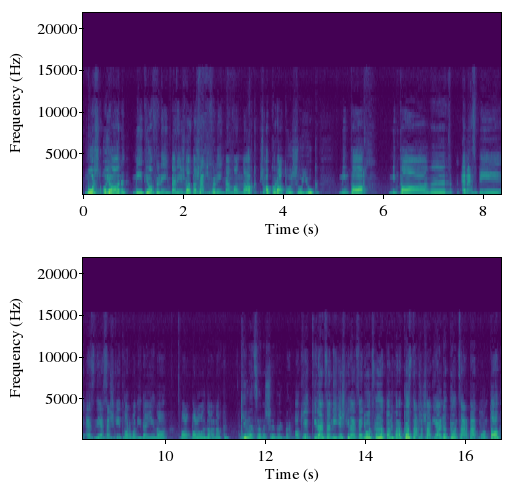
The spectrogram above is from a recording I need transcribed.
Most olyan médiafölényben és gazdasági fölényben vannak, és akkora a túlsúlyuk, mint a, mint a MSP SZDSZ-es kétharmad idején a baloldalnak. 90-es években. A 94 és 98 között, amikor a köztársasági elnök Gönc Árpád mondta,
